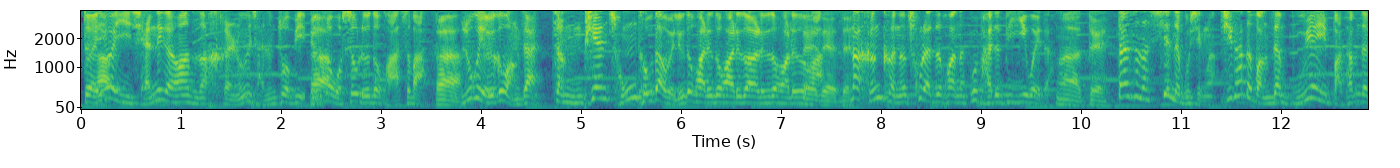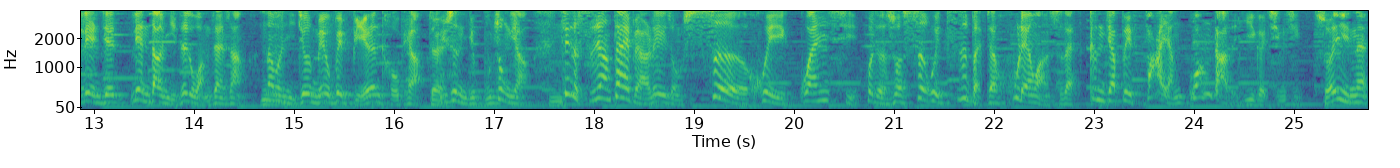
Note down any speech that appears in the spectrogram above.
对，啊因为以前那个方式呢，很容易产生作弊。比如说我搜刘德华是吧？啊如果有一个网站整篇从头到尾刘德华、刘德华、刘德华、刘德华、刘德华，对对对那很可能出来的话呢，会排在第一位的。啊，对。但是呢，现在不行了，其他的网站不愿意把他们的链接链到你这个网站上，那么你就没有被别人投票，对于是你就不重要。这个实际上代表了一种社会关系或者说社会资本在互联网时代更加被发扬光大的一个情形。所以呢，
